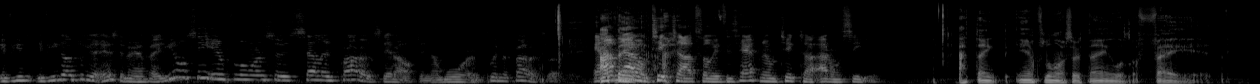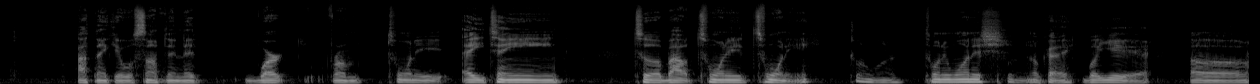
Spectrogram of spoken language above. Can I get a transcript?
if you if you go to your Instagram page, you don't see influencers selling products that often no more, putting the products up. And I am not on TikTok, so if it's happening on TikTok, I don't see it. I think the influencer thing was a fad. I think it was something that worked from 2018 to about 2020. Twenty one. 21 ish. Okay. But yeah, uh,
